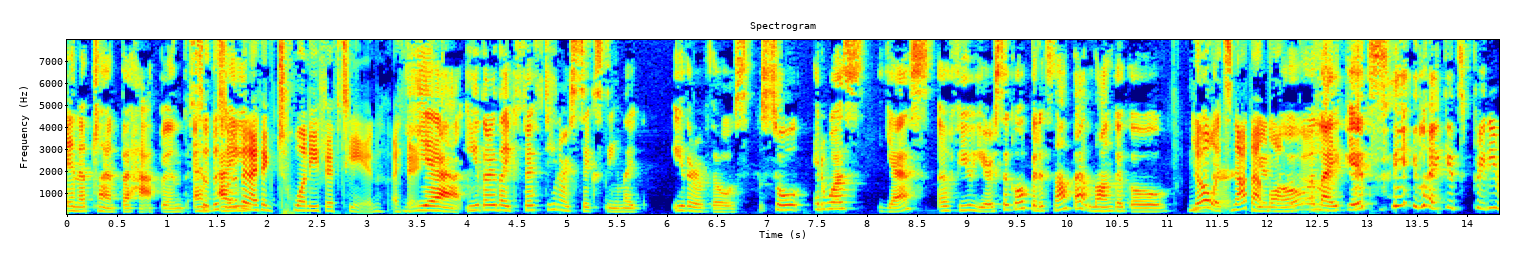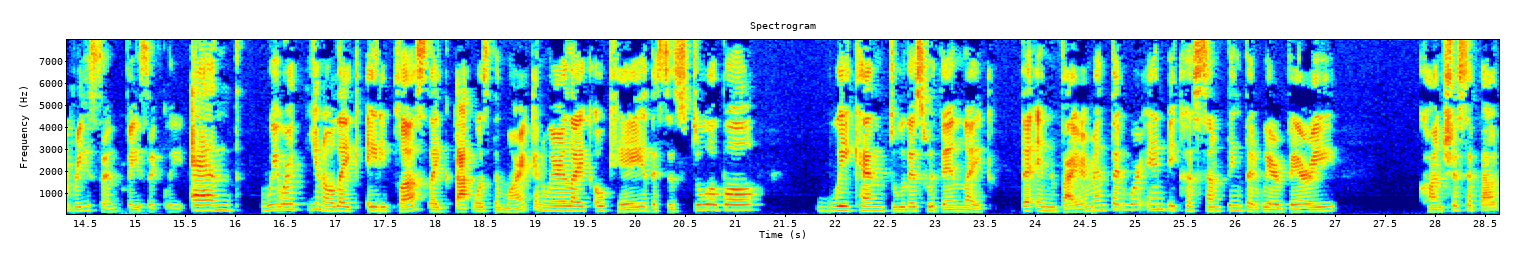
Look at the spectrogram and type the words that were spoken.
in Atlanta happened. And so this would have been, I think, 2015. I think. Yeah, either like 15 or 16, like either of those. So it was yes, a few years ago, but it's not that long ago. No, it's not that long know? ago. Like it's like it's pretty recent, basically. And we were, you know, like 80 plus, like that was the mark, and we were like, okay, this is doable. We can do this within like the environment that we're in because something that we're very conscious about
